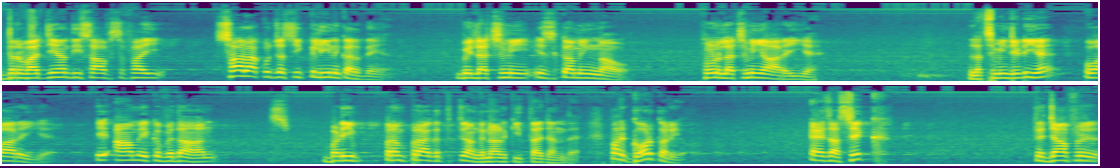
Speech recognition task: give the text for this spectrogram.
ਦਰਵਾਜ਼ਿਆਂ ਦੀ ਸਾਫ਼ ਸਫ਼ਾਈ, ਸਾਰਾ ਕੁਝ ਅਸੀਂ ਕਲੀਨ ਕਰਦੇ ਆਂ ਵੀ ਲక్ష్ਮੀ ਇਜ਼ ਕਮਿੰਗ ਨਾਓ ਹੁਣ ਲక్ష్ਮੀ ਆ ਰਹੀ ਹੈ। ਲక్ష్ਮੀ ਜਿਹੜੀ ਹੈ ਉਹ ਆ ਰਹੀ ਹੈ ਇਹ ਆਮ ਇੱਕ ਵਿਧਾਨ ਬੜੀ ਪਰੰਪਰਾਗਤ ਢੰਗ ਨਾਲ ਕੀਤਾ ਜਾਂਦਾ ਪਰ ਗੌਰ ਕਰਿਓ ਐਜ਼ ਅ ਸਿੱਖ ਤੇ ਜਾਂ ਫਿਰ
